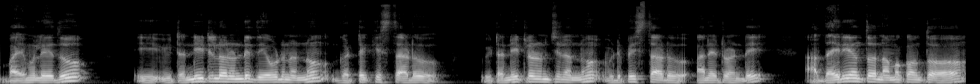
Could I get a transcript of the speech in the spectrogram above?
భయం లేదు. ఈ వీటన్నిటిలో నుండి దేవుడు నన్ను గట్టెక్కిస్తాడు. వీటన్నిటిలో నుంచి నన్ను విడిపిస్తాడు అనేటువంటి ఆ ధైర్యంతో నమ్మకంతో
